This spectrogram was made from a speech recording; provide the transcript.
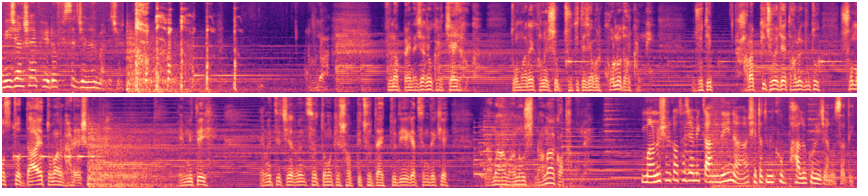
মিজান সাহেব হেড অফিসের general manager Runa Runa manager হোক আর যাই হোক তোমার এখন এসব ঝুঁকিতে যাবার কোনো দরকার নেই। যদি খারাপ কিছু হয়ে যায় তাহলে কিন্তু সমস্ত দায় তোমার ঘাড়ে এসে পড়বে। এমনিতেই এমনিতে চেয়ারম্যান স্যার তোমাকে সব কিছুর দায়িত্ব দিয়ে গেছেন দেখে নানা মানুষ নানা কথা বলে। মানুষের কথা যে আমি কান দেই না সেটা তুমি খুব ভালো করেই জানো সাদিক।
